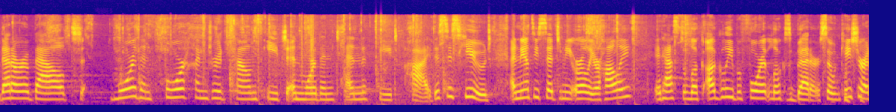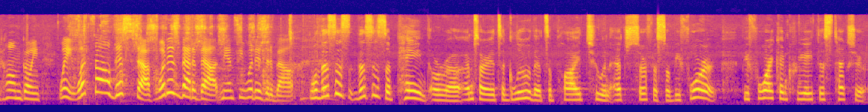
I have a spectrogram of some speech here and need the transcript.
that are about more than 400 pounds each and more than 10 feet high. This is huge. And Nancy said to me earlier, Holly, it has to look ugly before it looks better. So in case you're at home going, wait, what's all this stuff? What is that about? Nancy, what is it about? Well, this is this is a paint, or I'm sorry, it's a glue that's applied to an etched surface. So before before I can create this texture,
